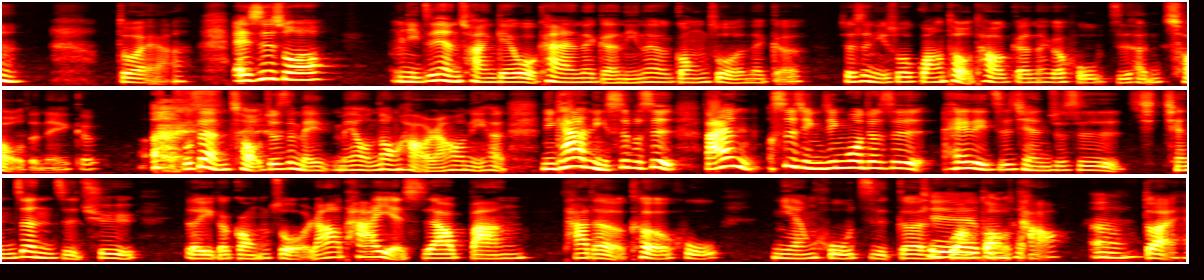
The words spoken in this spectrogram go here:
对啊，哎，是说你之前传给我看那个你那个工作那个，就是你说光头套跟那个胡子很丑的那个，不是很丑，就是没没有弄好。然后你很，你看你是不是？反正事情经过就是黑里之前就是前阵子去的一个工作，然后他也是要帮他的客户粘胡子跟光头套，嗯，对，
